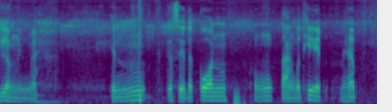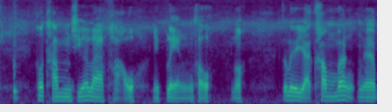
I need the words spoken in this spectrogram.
เรื่องหนึ่งนะเห็นเกษตรกรของต่างประเทศนะครับเขาทำเชื้อราขาวในแปลงของเขาเนาะก็เลยอยากทำบ้างนะครับ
